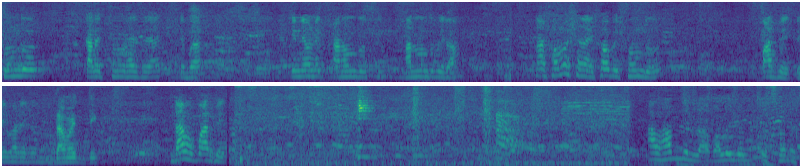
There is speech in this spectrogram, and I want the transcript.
সুন্দর কালেকশন উঠাইছে এবার। কিনে অনেক আনন্দ আনন্দ পেলাম। না সমস্যা নাই সবই সুন্দর। পারফেক্ট এবারের জন্য। দামের দিক। দামও পারফেক্ট আলহামদুলিল্লাহ ভালোই চলতেছে অনেক।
